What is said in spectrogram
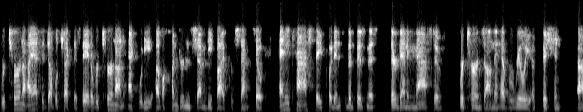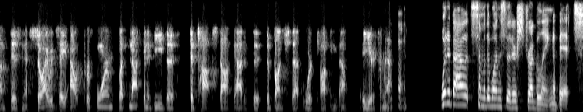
return. I had to double check this. They had a return on equity of 175%. So any cash they put into the business, they're getting massive returns on. They have a really efficient uh, business. So I would say outperform, but not going to be the the top stock out of the the bunch that we're talking about a year from now. Okay. What about some of the ones that are struggling a bit?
